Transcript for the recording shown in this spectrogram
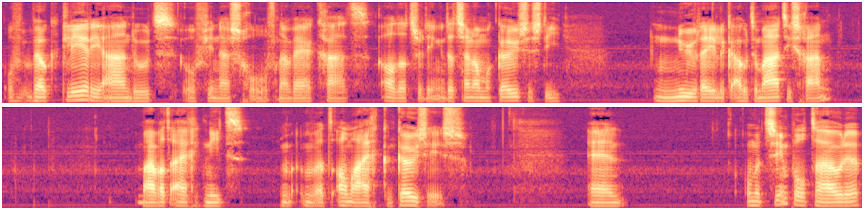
of welke kleren je aandoet, of je naar school of naar werk gaat, al dat soort dingen. Dat zijn allemaal keuzes die nu redelijk automatisch gaan. Maar wat eigenlijk niet, wat allemaal eigenlijk een keuze is. En om het simpel te houden,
